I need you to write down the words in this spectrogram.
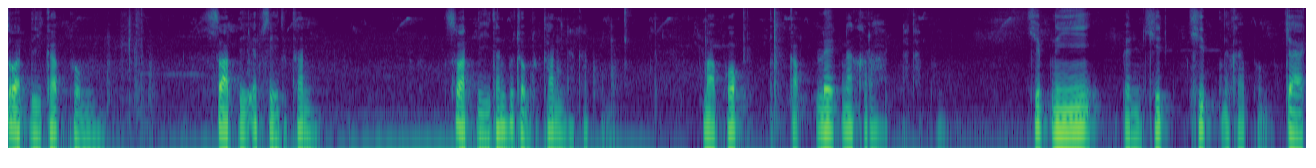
สวัสดีครับผม สวัสดี FC ทุกท่าน สวัสดีท่านผู้ชมทุกท่านนะครับผม มาพบกับเลขนาคราชนะครับผม คลิปนี้เป็นคลิปคลิปนะครับผมแจก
